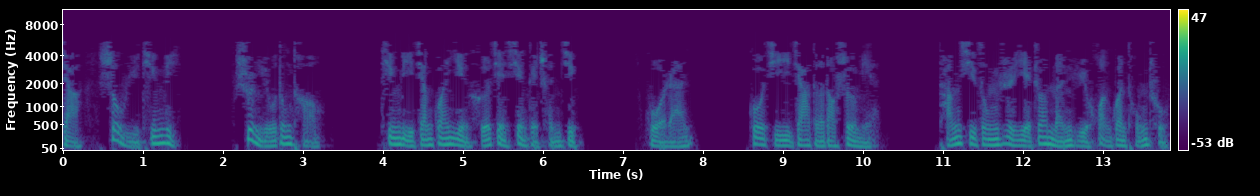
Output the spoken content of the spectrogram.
下，授予听力，顺流东逃。听力将官印和剑献给陈静。果然，郭启一家得到赦免。唐僖宗日夜专门与宦官同处，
